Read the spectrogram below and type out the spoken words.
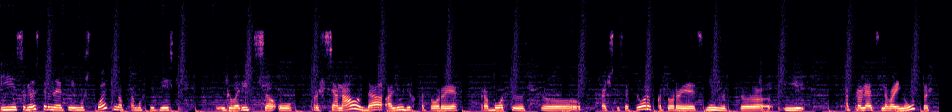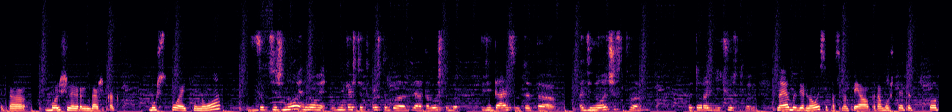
И, с одной стороны, это и мужское кино, потому что здесь говорится о профессионалах, да, о людях, которые работают э, в качестве саперов, которые служат э, и отправляются на войну. То есть это больше, наверное, даже как мужское кино. Затяжное, но мне кажется, это просто было для того, чтобы передать вот это одиночество, которое они чувствовали. Но я бы вернулась и посмотрела, потому что это тот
